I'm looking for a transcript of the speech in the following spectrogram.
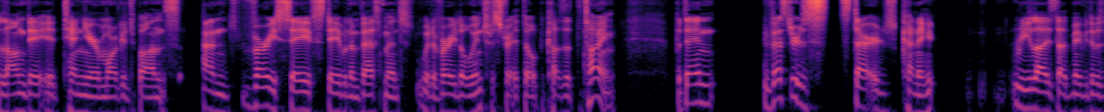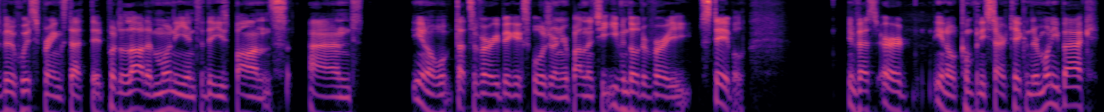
long dated 10 year mortgage bonds, and very safe, stable investment with a very low interest rate, though, because at the time. But then investors started kind of realized that maybe there was a bit of whisperings that they'd put a lot of money into these bonds and you know that's a very big exposure on your balance sheet even though they're very stable invest or you know companies start taking their money back,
